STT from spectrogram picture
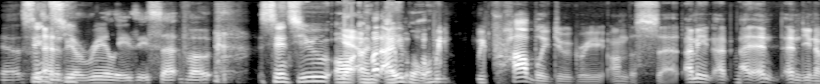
Yeah, this is Since gonna be a real easy set vote. Since you are yeah, but I, unable, we we probably do agree on the set. I mean, I, I, and and you know,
